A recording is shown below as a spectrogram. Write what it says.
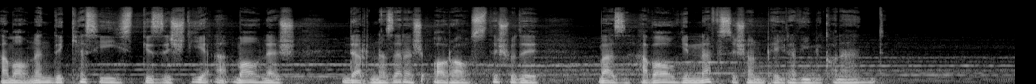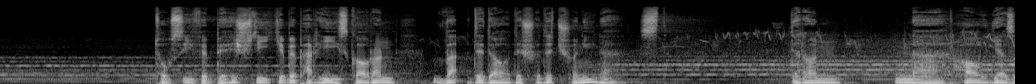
همانند کسی است که زشتی اعمالش در نظرش آراسته شده و از هوای نفسشان پیروی می کنند توصیف بهشتی که به پرهیزکاران وعده داده شده چنین است. در آن نهرهای از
